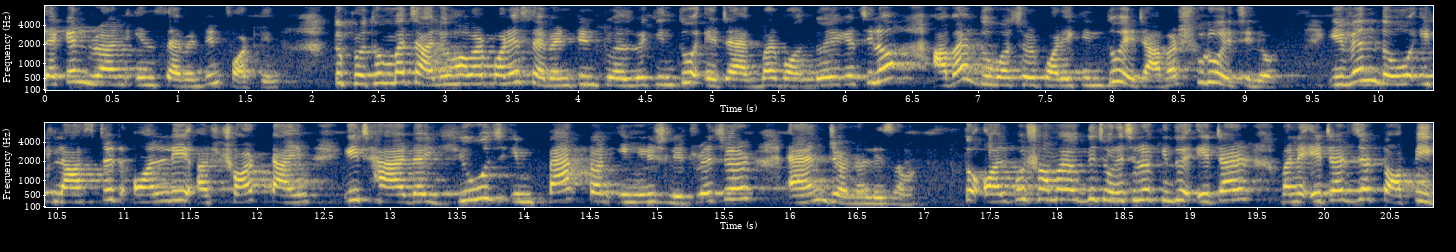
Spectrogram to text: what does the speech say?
second run in 1714 তো প্রথমবার চালু হওয়ার পরে সেভেন্টিন টুয়েলভে কিন্তু এটা একবার বন্ধ হয়ে গেছিল, আবার দু বছর পরে কিন্তু এটা আবার শুরু হয়েছিল। Even though it lasted only a short time it had a huge impact on English literature and journalism তো অল্প সময় অবধি চলেছিল, কিন্তু এটার মানে এটার যা টপিক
